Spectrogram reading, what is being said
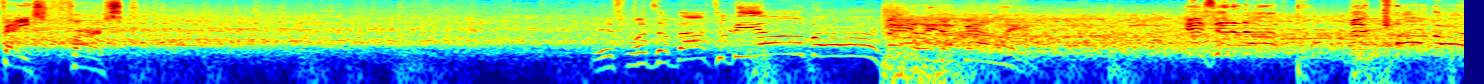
Face first. This one's about to be over. Bayley to belly. Is it enough? The cover!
